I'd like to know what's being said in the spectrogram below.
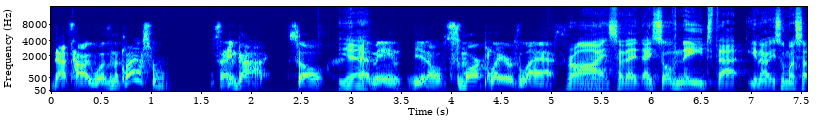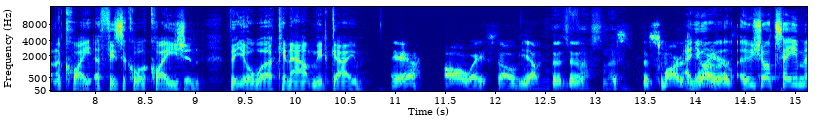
that's how he was in the classroom. Same guy. So, Yeah. I mean, you know, smart players last. Right, so they, they sort of need that, you know, it's almost like an equa- a physical equation that you're working out mid game. Yeah, always. So, yep, the the, the, the smartest And you're, players. who's your team,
